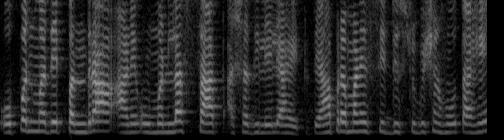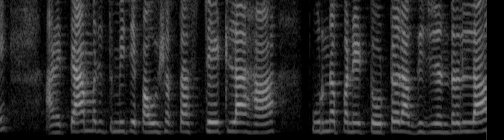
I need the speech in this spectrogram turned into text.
ओपनमध्ये पंधरा आणि उमनला सात अशा दिलेल्या आहेत. त्याप्रमाणे सीट डिस्ट्रीब्युशन होत आहे. आणि त्यामध्ये तुम्ही ते पाहू शकता स्टेटला हा पूर्णपणे टोटल अगदी जनरलला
